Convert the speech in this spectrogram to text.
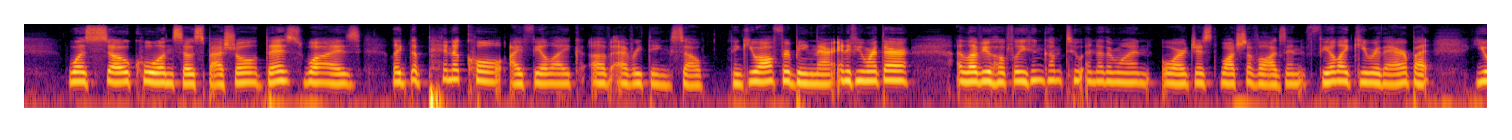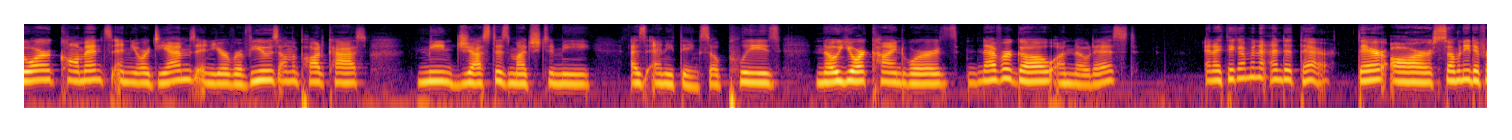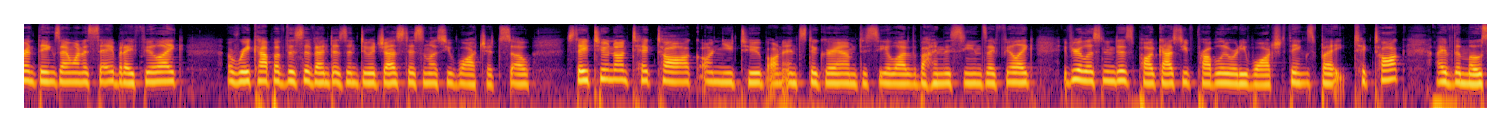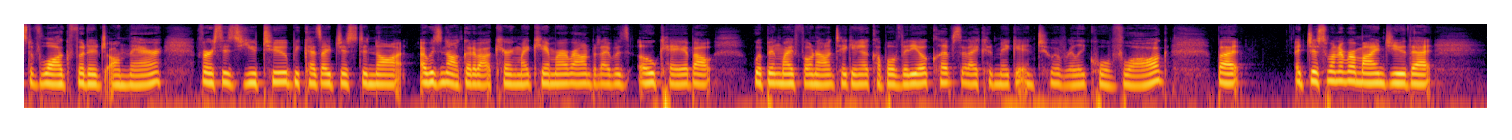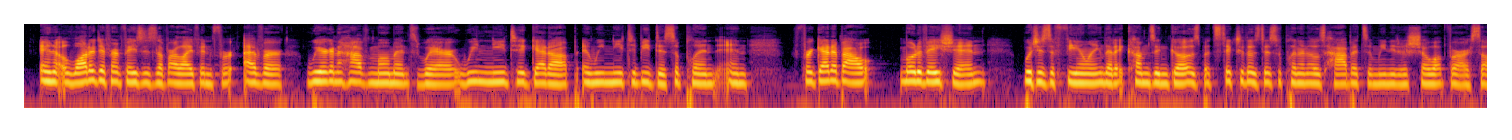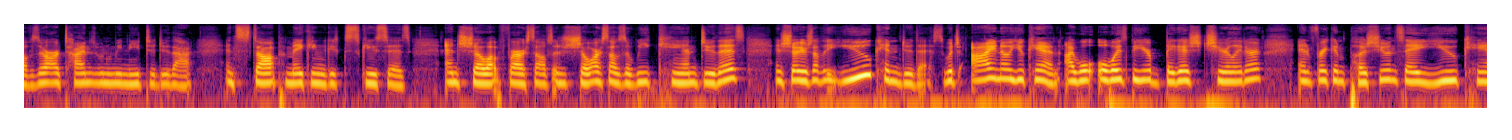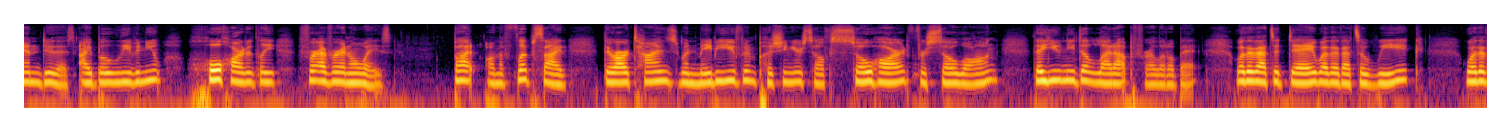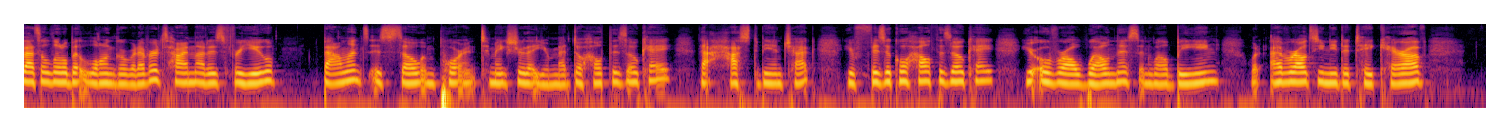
was so cool and so special. This was like the pinnacle, I feel like, of everything. So thank you all for being there. And if you weren't there, I love you. Hopefully, you can come to another one or just watch the vlogs and feel like you were there. But your comments and your DMs and your reviews on the podcast mean just as much to me as anything. So please know your kind words, never go unnoticed. And I think I'm going to end it there. There are so many different things I want to say, but I feel like a recap of this event doesn't do it justice unless you watch it. So stay tuned on TikTok, on YouTube, on Instagram to see a lot of the behind the scenes. I feel like if you're listening to this podcast, you've probably already watched things, but TikTok, I have the most vlog footage on there versus YouTube because I just did not, I was not good about carrying my camera around, but I was okay about whipping my phone out and taking a couple of video clips that I could make it into a really cool vlog. But I just want to remind you that in a lot of different phases of our life and forever, we're going to have moments where we need to get up and we need to be disciplined and forget about motivation which is a feeling that it comes and goes, but stick to those discipline and those habits. And we need to show up for ourselves. There are times when we need to do that and stop making excuses and show up for ourselves and show ourselves that we can do this and show yourself that you can do this, which I know you can. I will always be your biggest cheerleader and freaking push you and say, You can do this. I believe in you wholeheartedly, forever and always. But on the flip side, there are times when maybe you've been pushing yourself so hard for so long that you need to let up for a little bit. Whether that's a day, whether that's a week, whether that's a little bit longer, whatever time that is for you, balance is so important to make sure that your mental health is okay. That has to be in check. Your physical health is okay. Your overall wellness and well being, whatever else you need to take care of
